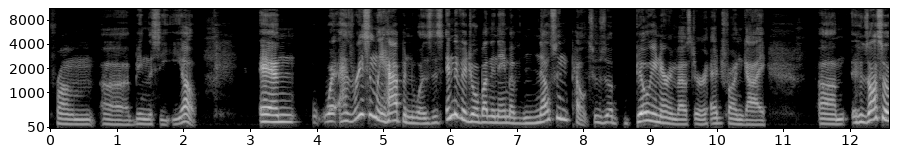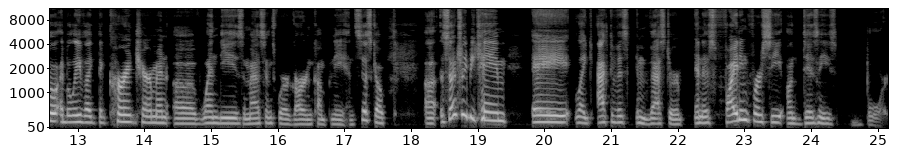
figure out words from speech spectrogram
from uh, being the CEO. And what has recently happened was this individual by the name of Nelson Peltz, who's a billionaire investor, hedge fund guy, um, who's also, I believe, like the current chairman of Wendy's, the Madison Square Garden Company, and Cisco, uh, essentially became a like activist investor and is fighting for a seat on Disney's board.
